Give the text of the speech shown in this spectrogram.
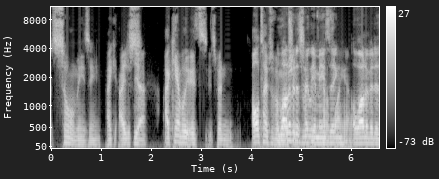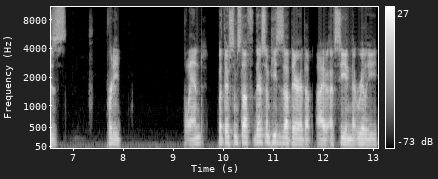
so amazing. I, I just yeah, I can't believe it's it's been all types of emotions. a lot of it is really been kind of amazing. A lot of it is pretty bland, but there's some stuff. There's some pieces out there that I, I've seen that really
